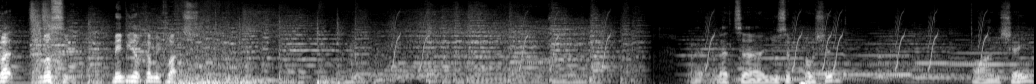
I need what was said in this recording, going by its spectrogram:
But we'll see. Maybe he'll come in clutch. Alright, let's uh, use a potion on Shane.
